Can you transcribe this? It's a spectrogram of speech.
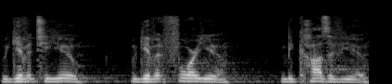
we give it to you. We give it for you because of you.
